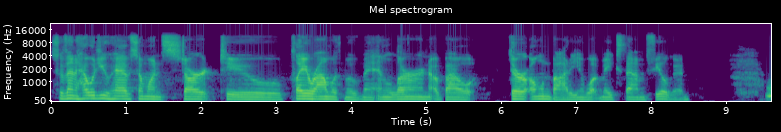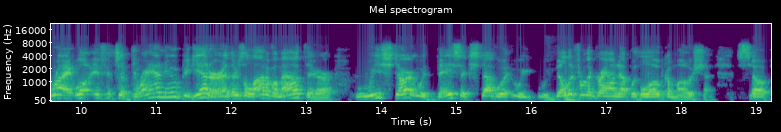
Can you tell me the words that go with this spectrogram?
So then, how would you have someone start to play around with movement and learn about their own body and what makes them feel good? Right. Well, if it's a brand new beginner, and there's a lot of them out there, we start with basic stuff. We, we build it from the ground up with locomotion. So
